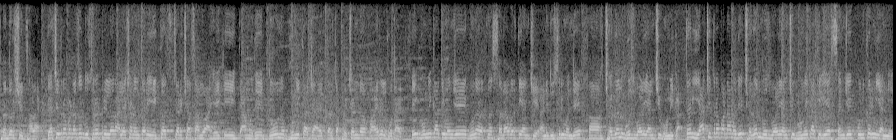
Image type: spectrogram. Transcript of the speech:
प्रदर्शित झाला आहे या चित्रपटाचं दुसरं ट्रेलर आल्याच्यानंतर एकच चर्चा चालू आहे की त्यामध्ये दोन भूमिका ज्या आहेत तर त्या प्रचंड व्हायरल होत आहेत. एक भूमिका ती म्हणजे गुणरत्न सदावर्ती यांची आणि दुसरी म्हणजे छगन भुजबळ यांची भूमिका. तर या चित्रपटामध्ये छगन भुजबळ यांची भूमिका केली आहे संजय कुलकर्णी यांनी.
